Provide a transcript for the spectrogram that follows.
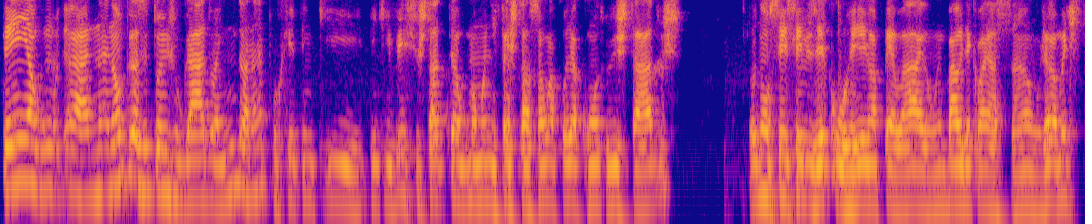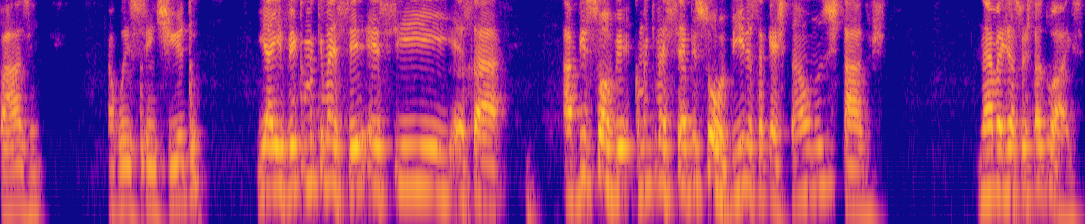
tem algum ah, não transitou em julgado ainda, né? Porque tem que tem que ver se o estado tem alguma manifestação, alguma coisa contra os estados. Eu não sei se eles recorreram, apelaram, embargo de declaração, geralmente fazem algo nesse sentido. E aí ver como é que vai ser esse essa absorver, como é que vai ser absorvida essa questão nos estados nas legislações estaduais.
